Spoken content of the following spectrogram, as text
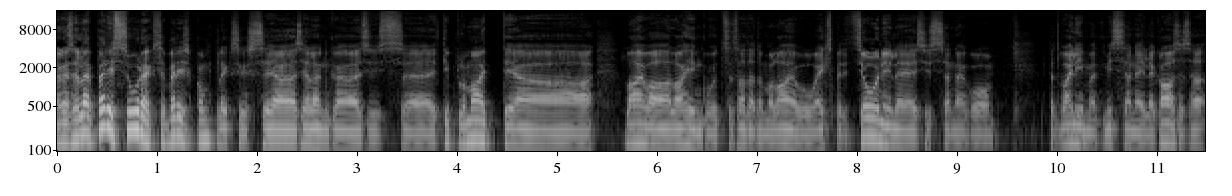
aga see läheb päris suureks ja päris kompleksseks ja seal on ka siis äh, diplomaatia, laevalahingud, sa saadad oma laevu ekspeditsioonile ja siis sa nagu pead valima, et mis sa neile kaasa sa-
